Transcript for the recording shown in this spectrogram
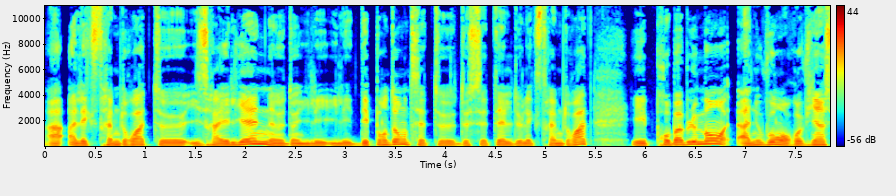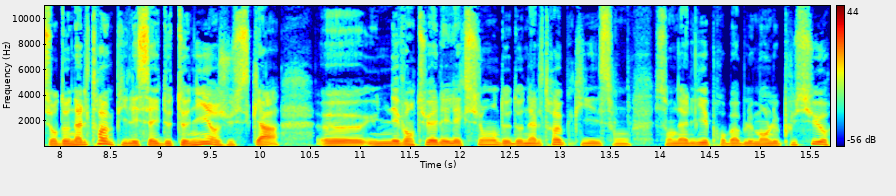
à, à l'extrême droite euh, israélienne, euh, il est, il est dépendant de cette, de cette aile de l'extrême droite, et probablement, à nouveau, on revient sur Donald Trump, il essaye de tenir jusqu'à euh, une éventuelle élection de Donald Trump, qui est son, son allié probablement le plus sûr.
